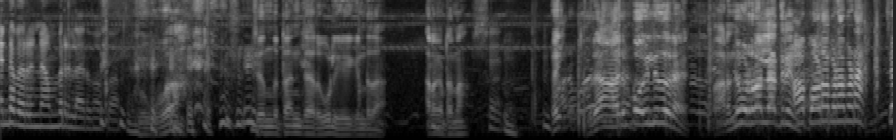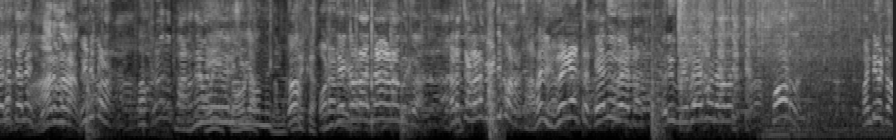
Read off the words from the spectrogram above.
എന്റെ വെറും നമ്പറിലായിരുന്നു സാർ. ഉവ്വ. ചെന്നിട്ട് അഞ്ചാറ് ഗുളി കഴിക്കേണ്ടതാ. ഇറങ്ങട്ടെ എന്നാ. ഏയ്, ഇവരാരും പോയില്ല ഇതുവരെ. പറഞ്ഞു വിടറോ എല്ലാത്തിനും. ആ പോടാ പോടാ പോടാ. ചെല ചെല ആരും തരാം. വീട്ടിൽ പോടാ. ഒരു വിവേകം ഒരു വിവേകം വണ്ടി വിട്ടോ?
